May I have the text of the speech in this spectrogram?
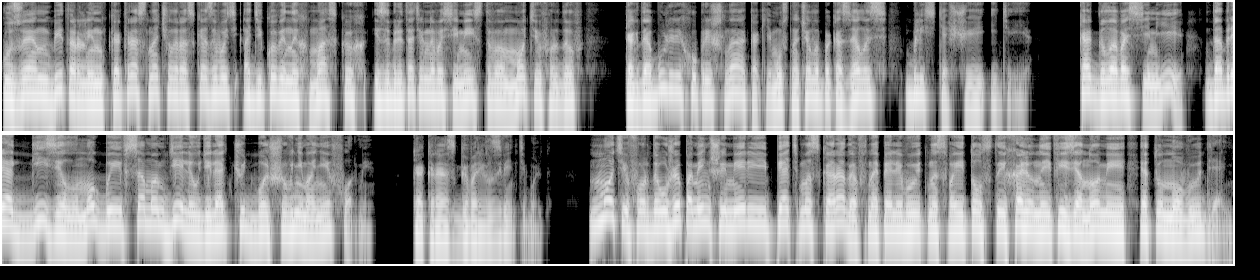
Кузен Биттерлинг как раз начал рассказывать о диковинных масках изобретательного семейства Мотифордов, когда Бульриху пришла, как ему сначала показалось, блестящая идея. Как глава семьи, добряк Гизел мог бы и в самом деле уделять чуть больше внимания форме, как раз говорил Звентибольд. Мотифорда уже по меньшей мере и пять маскарадов напяливают на свои толстые холеные физиономии эту новую дрянь.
